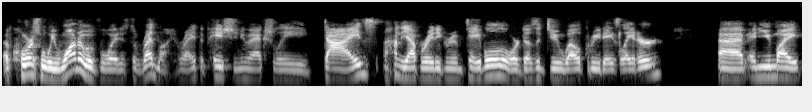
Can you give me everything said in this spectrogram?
Of course, what we want to avoid is the red line, right? The patient who actually dies on the operating room table or doesn't do well three days later. Um, and you might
